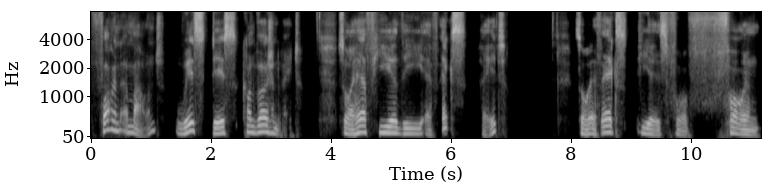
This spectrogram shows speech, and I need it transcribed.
foreign amount with this conversion rate. So I have here the FX rate. So FX here is for foreign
